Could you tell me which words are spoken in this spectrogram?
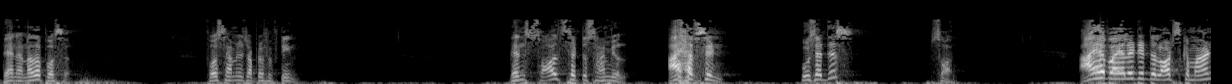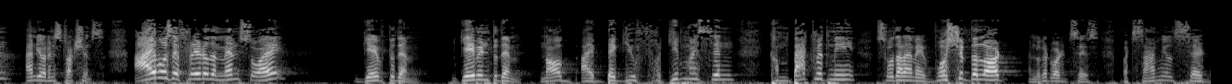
Then another person. First Samuel chapter 15. Then Saul said to Samuel, I have sinned. Who said this? Saul. I have violated the Lord's command and your instructions. I was afraid of the men, so I gave to them, gave in to them. Now I beg you, forgive my sin, come back with me so that I may worship the Lord. And look at what it says. But Samuel said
